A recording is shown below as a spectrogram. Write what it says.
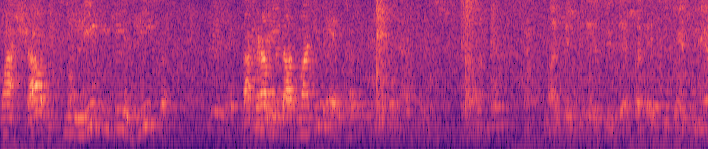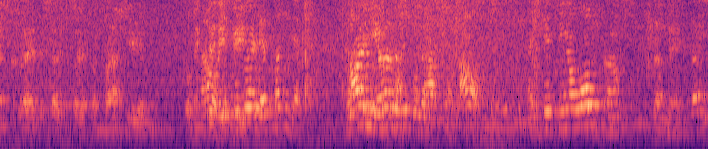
uma chave que liga e desliga da gravidade magnética. mas esse, esse, essa, esse conhecimento para essa, pra essa parte, como é que Não, você esse é do eletromagnético. Clareando as coisas racional, aí você tem o alcance Também. disso daí.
